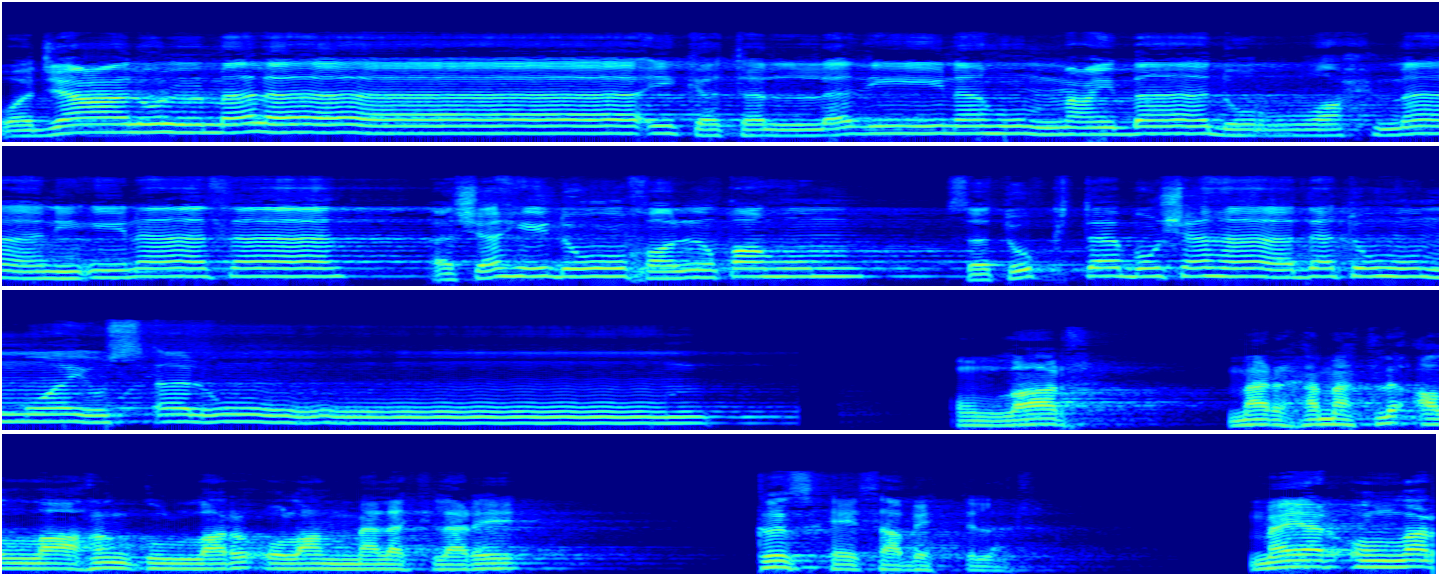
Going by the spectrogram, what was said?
وَجَعَلُوا الْمَلَائِكَةَ الَّذِينَ هُمْ عِبَادُ الرَّحْمَنِ إِنَاثًا أَشَهِدُوا خَلْقَهُمْ سَتُكْتَبُ شَهَادَتُهُمْ وَيُسْأَلُونَ Onlar mərhəmətli Allahın qulları olan mələkləri qız hesab etdilər. Məyər onlar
